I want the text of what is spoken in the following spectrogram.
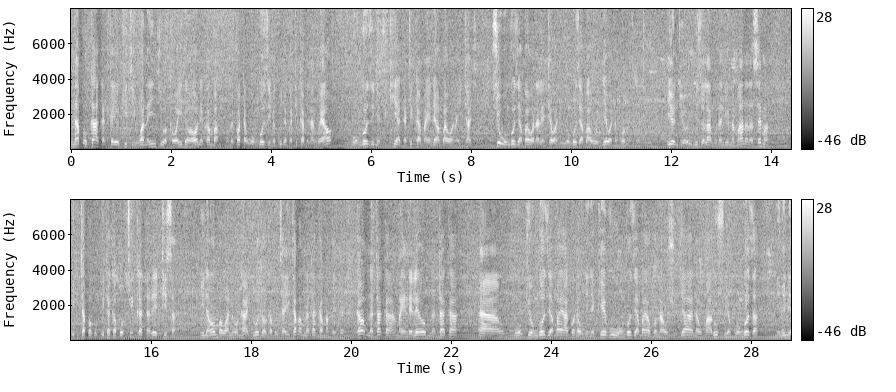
ninapokaa katika hiyo kiti, wananchi wa kawaida waone kwamba wamepata uongozi, imekuja katika milango yao, uongozi imefikia katika maeneo ambayo wanahitaji sio uongozi ambao wanaletewa, ni uongozi ambao wenyewe watakuwa wamejipatia. Hiyo ndio himizo langu, na ndio na maana nasema itakapofika tarehe tisa inaomba wakaaji wote wa Kabuchai, kama mnataka mapende, kama mnataka maendeleo, mnataka uh, kiongozi ambaye ako na unyenyekevu, uongozi ambaye ako na ushujaa na umaarufu ya kuongoza, ni mimi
